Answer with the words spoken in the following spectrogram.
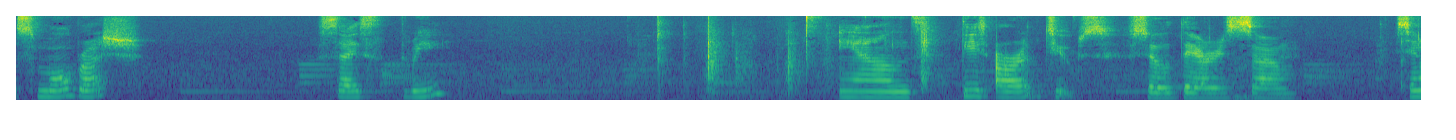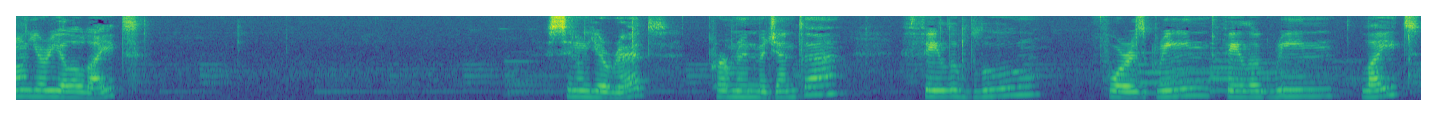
a small brush, size 3. And these are tubes so there's um, Yellow Light, Sennelier Red, Permanent Magenta, Phthalo Blue, Forest Green, Phthalo Green Light,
